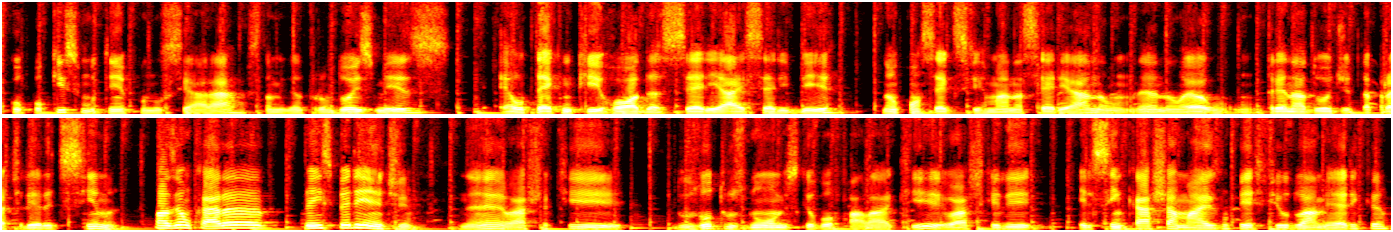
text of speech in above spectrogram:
ficou pouquíssimo tempo no Ceará, se não me engano, foram dois meses. É o técnico que roda Série A e Série B, não consegue se firmar na Série A, não, né, não é um treinador de, da prateleira de cima, mas é um cara bem experiente. Né? Eu acho que dos outros nomes que eu vou falar aqui, eu acho que ele, ele se encaixa mais no perfil do América,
